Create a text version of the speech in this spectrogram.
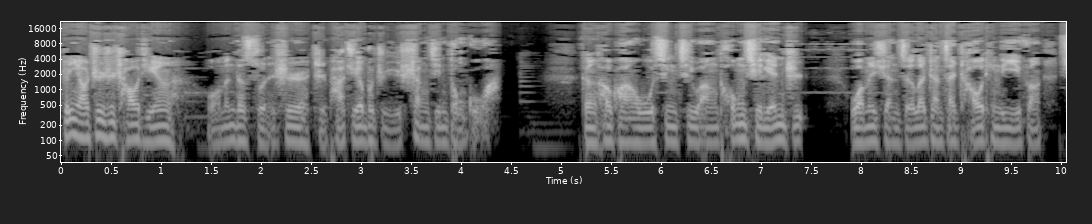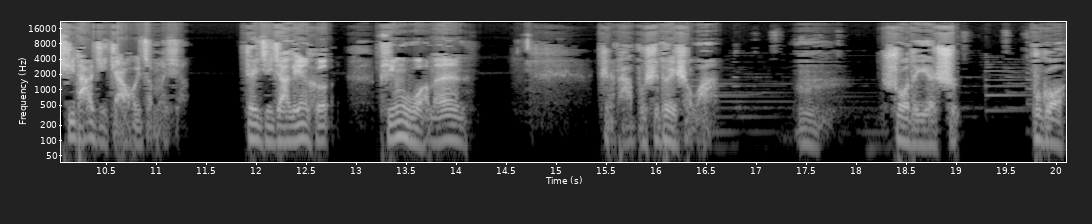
真要支持朝廷，我们的损失只怕绝不至于伤筋动骨啊！更何况五星齐王同气连枝。”我们选择了站在朝廷的一方，其他几家会怎么想？这几家联合，凭我们，只怕不是对手啊。嗯，说的也是。不过，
